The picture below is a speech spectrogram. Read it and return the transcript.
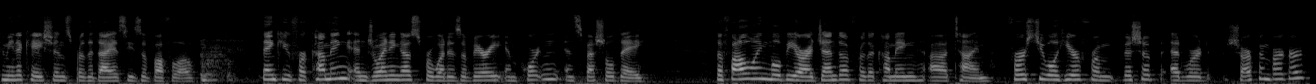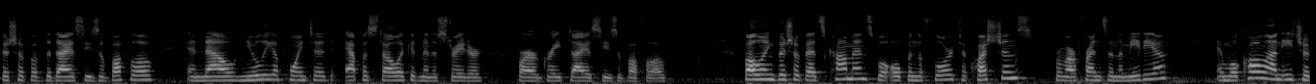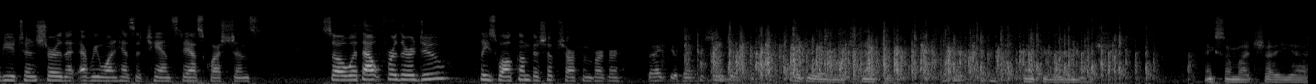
Communications for the Diocese of Buffalo. Thank you for coming and joining us for what is a very important and special day. The following will be our agenda for the coming uh, time. First, you will hear from Bishop Edward Scharfenberger, Bishop of the Diocese of Buffalo, and now newly appointed Apostolic Administrator for our great Diocese of Buffalo. Following Bishop Ed's comments, we'll open the floor to questions from our friends in the media, and we'll call on each of you to ensure that everyone has a chance to ask questions. So, without further ado, please welcome Bishop Scharfenberger. Thank you. Thank you so much. Thank you very much. Thank you. Thank you very much. Thanks so much. I, uh,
